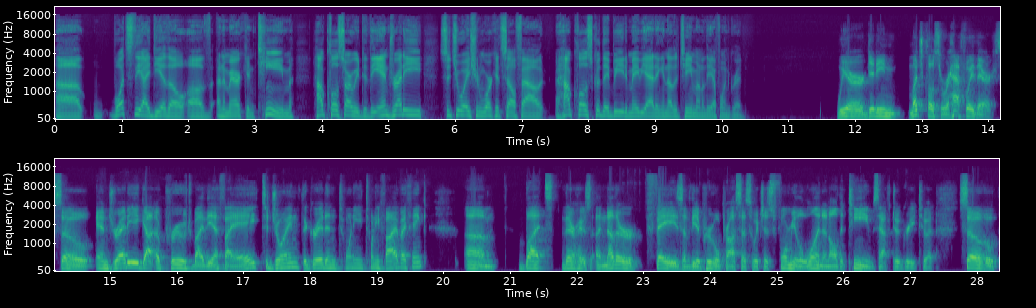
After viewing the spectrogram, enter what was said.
uh, what's the idea though of an American team? How close are we? Did the Andretti situation work itself out? How close could they be to maybe adding another team onto the F1 grid? we are getting much closer. We're halfway there. So Andretti got approved by the FIA to join the grid in 2025, I think. Um, but there is another phase of the approval process, which is Formula One, and all the teams have to agree to it. So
